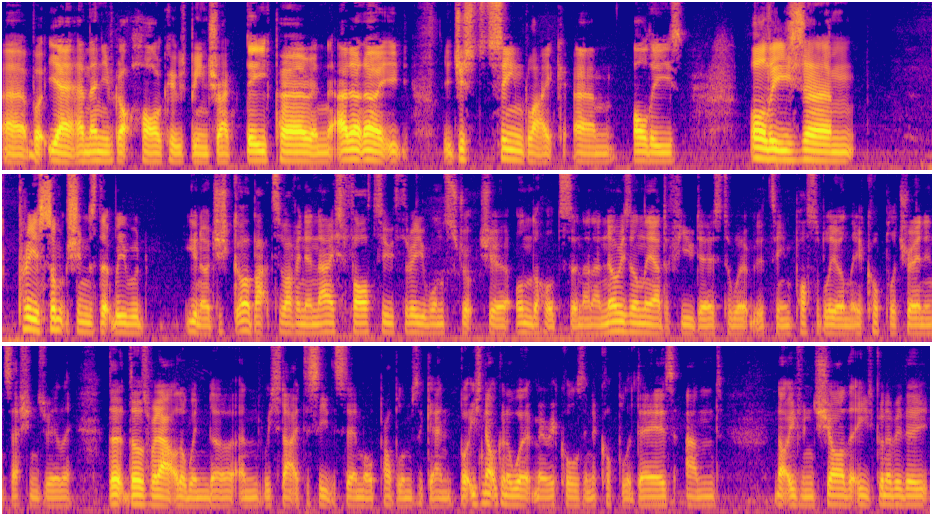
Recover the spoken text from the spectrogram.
Uh, but yeah, and then you've got Hogg who's been dragged deeper, and I don't know. It, it just seemed like um, all these all these um, pre-assumptions that we would. You know, just go back to having a nice four-two-three-one structure under Hudson, and I know he's only had a few days to work with the team, possibly only a couple of training sessions. Really, Th- those were out of the window, and we started to see the same old problems again. But he's not going to work miracles in a couple of days, and not even sure that he's going to be the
